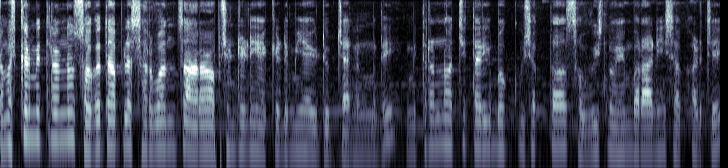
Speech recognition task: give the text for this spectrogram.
नमस्कार मित्रांनो स्वागत आहे आपल्या सर्वांचं R R option trading academy या यूट्यूब चॅनलमध्ये. मित्रांनो आजची तारीख बघू शकता सव्वीस नोव्हेंबर आणि सकाळचे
